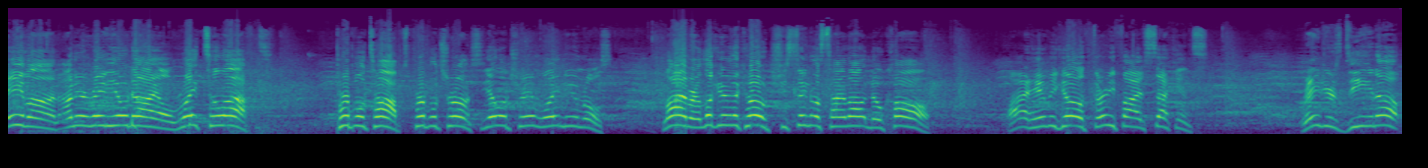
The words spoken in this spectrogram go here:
Avon on your radio dial, right to left. Purple tops, purple trunks, yellow trim, white numerals. Liber looking to the coach. She signals timeout, no call. All right, here we go. 35 seconds. Rangers D'ing up.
